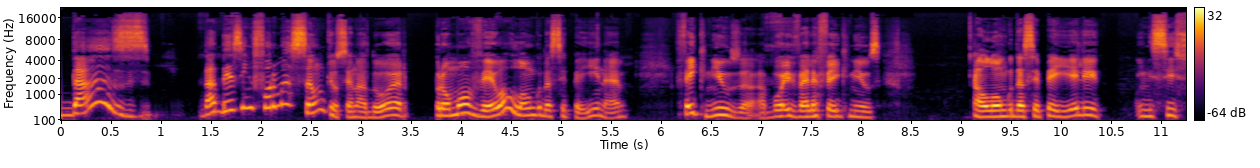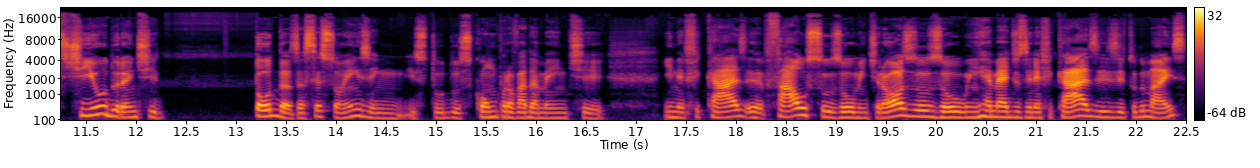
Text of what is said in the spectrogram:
das, da desinformação que o senador promoveu ao longo da CPI, né? Fake news, a boa e velha fake news. Ao longo da CPI, ele insistiu durante todas as sessões em estudos comprovadamente ineficazes, falsos ou mentirosos, ou em remédios ineficazes e tudo mais.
